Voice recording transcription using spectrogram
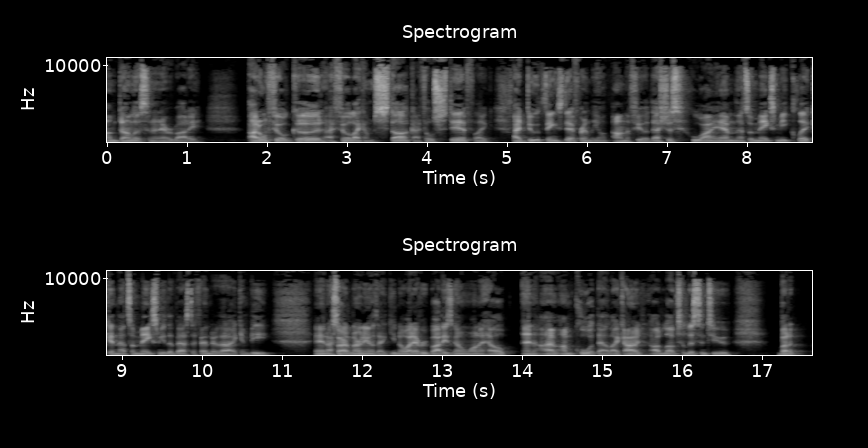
I'm done listening to everybody. I don't feel good. I feel like I'm stuck. I feel stiff. Like I do things differently on, on, the field. That's just who I am. That's what makes me click. And that's what makes me the best defender that I can be. And I started learning. I was like, you know what? Everybody's going to want to help. And I'm, I'm cool with that. Like I, I'd love to listen to you, but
